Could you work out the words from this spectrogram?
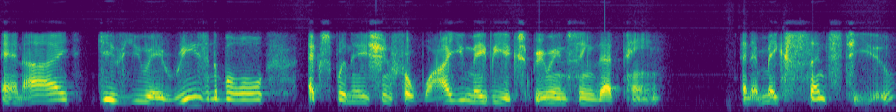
and I give you a reasonable explanation for why you may be experiencing that pain, and it makes sense to you.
